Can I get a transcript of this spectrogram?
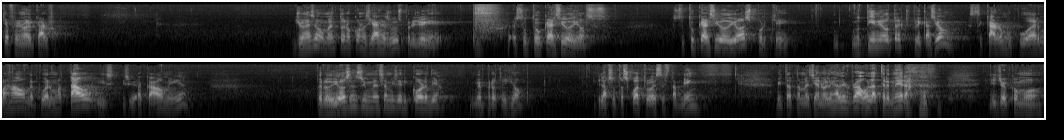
que frenó el carro. Yo en ese momento no conocía a Jesús, pero yo dije, esto tuvo que haber sido Dios. Esto tuvo que haber sido Dios porque no tiene otra explicación. Este carro me pudo haber bajado, me pudo haber matado y, se hubiera acabado mi vida. Pero Dios en su inmensa misericordia me protegió. las otras cuatro veces también. Mi tata me decía, no le jale el rabo a la trenera. y yo como,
